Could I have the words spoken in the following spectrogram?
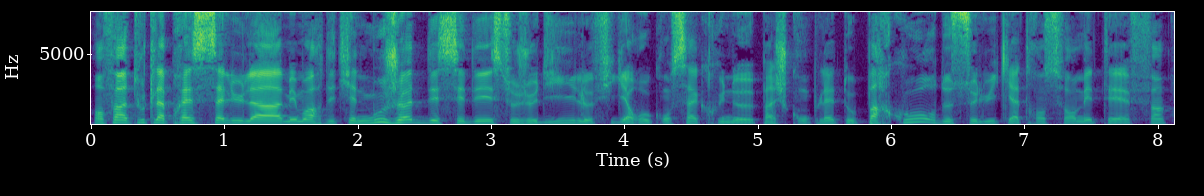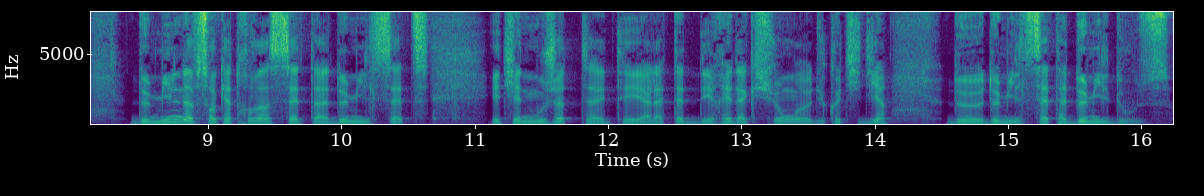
Enfin, toute la presse salue la mémoire d'Étienne Moujotte, décédé ce jeudi. Le Figaro consacre une page complète au parcours de celui qui a transformé TF1 de 1987 à 2007. Étienne Moujotte a été à la tête des rédactions euh, du quotidien de 2007 à 2012.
